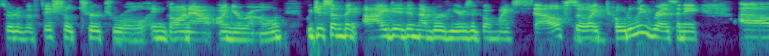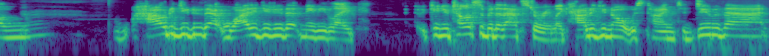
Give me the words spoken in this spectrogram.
sort of official church role and gone out on your own, which is something I did a number of years ago myself. So I totally resonate. Um, how did you do that? Why did you do that? Maybe like, can you tell us a bit of that story? Like, how did you know it was time to do that?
